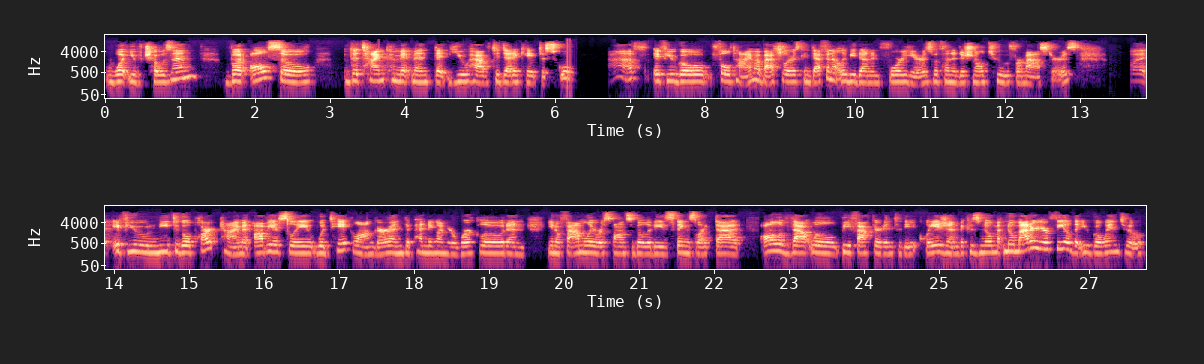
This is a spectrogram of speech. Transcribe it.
what you've chosen, but also the time commitment that you have to dedicate to school if you go full time, a bachelor's can definitely be done in four years with an additional two for master's. But if you need to go part time, it obviously would take longer. And depending on your workload and you know family responsibilities, things like that, all of that will be factored into the equation because no no matter your field that you go into,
